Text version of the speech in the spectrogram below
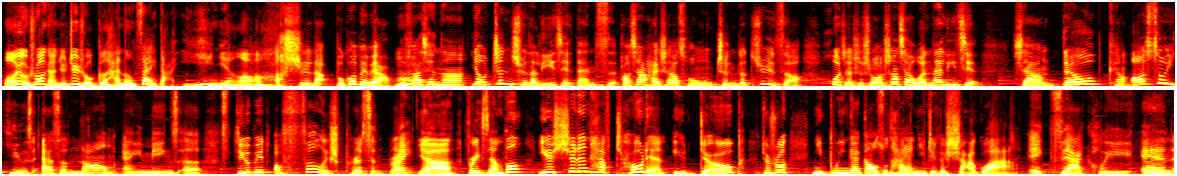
网友说感觉这首歌还能再打一亿年啊。啊，是的。不过贝贝啊，我发现呢，要正确的理解单词，好像还是要从整个句子啊，或者是说上下文来理解。像 dope can also use as a noun and it means a stupid or foolish person, right? Yeah. For example, you shouldn't have told him, you dope. 就是说你不应该告诉他呀，你这个傻瓜。 Exactly. And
